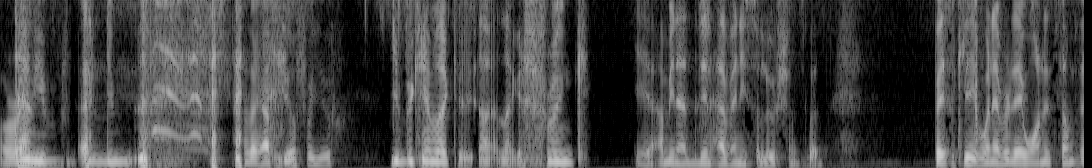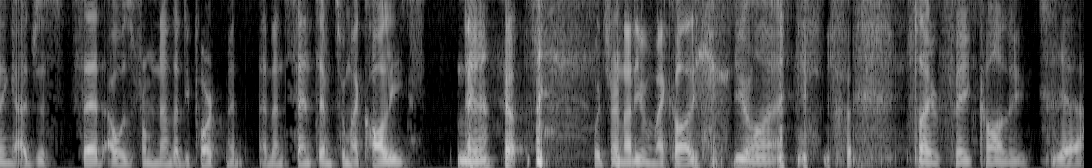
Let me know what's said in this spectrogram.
All right. Damn you! you I was like, I feel for you. you became like a uh, like a shrink. Yeah, I mean, I didn't have any solutions, but basically, whenever they wanted something, I just said I was from another department and then sent them to my colleagues, Yeah, which are not even my colleagues. you know. it's like fake colleague. Yeah,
